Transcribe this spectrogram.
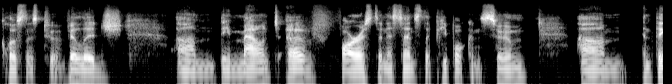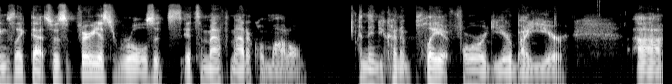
closeness to a village, um, the amount of forest, in a sense, that people consume, um, and things like that. So, it's various rules. It's it's a mathematical model, and then you kind of play it forward year by year. Uh,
